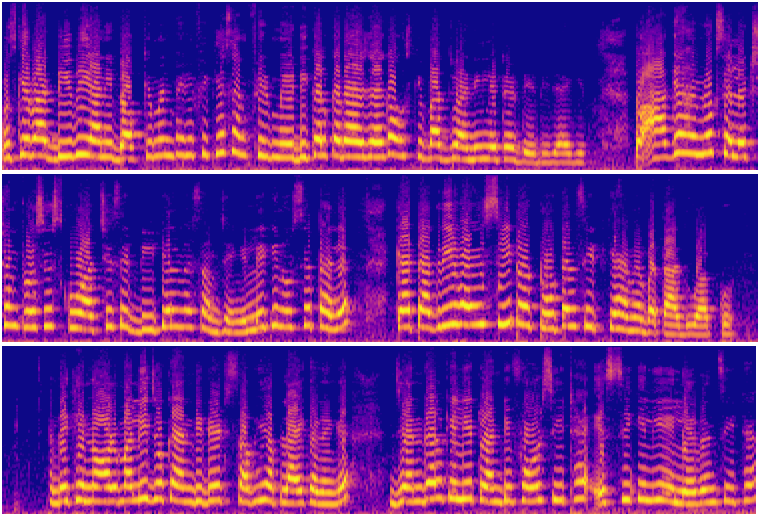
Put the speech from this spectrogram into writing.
उसके बाद डीवी यानी डॉक्यूमेंट वेरिफिकेशन फिर मेडिकल कराया जाएगा, उसके बाद ज्वाइनिंग लेटर दे दी जाएगी। तो आगे हम लोग सिलेक्शन प्रोसेस को अच्छे से डिटेल में समझेंगे, लेकिन उससे पहले कैटेगरी वाइज सीट और टोटल सीट क्या है मैं बता दू आपको। देखिए नॉर्मली जो कैंडिडेट सभी अप्लाई करेंगे जनरल के लिए 24 सीट है एससी के लिए 11 सीट है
